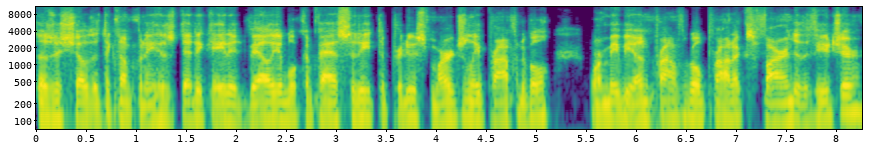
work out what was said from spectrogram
Does it show that the company has dedicated valuable capacity to produce marginally profitable or maybe unprofitable products far into the future?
